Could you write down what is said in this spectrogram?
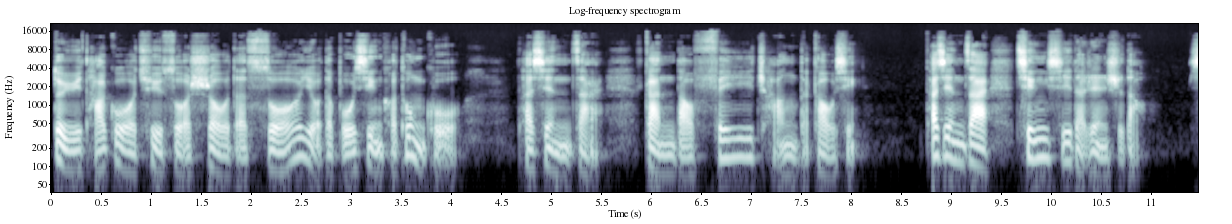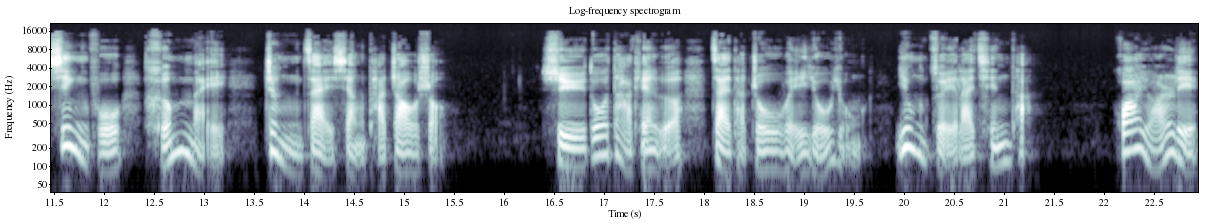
对于他过去所受的所有的不幸和痛苦，他现在感到非常的高兴。他现在清晰的认识到，幸福和美正在向他招手。许多大天鹅在他周围游泳，用嘴来亲他。花园里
